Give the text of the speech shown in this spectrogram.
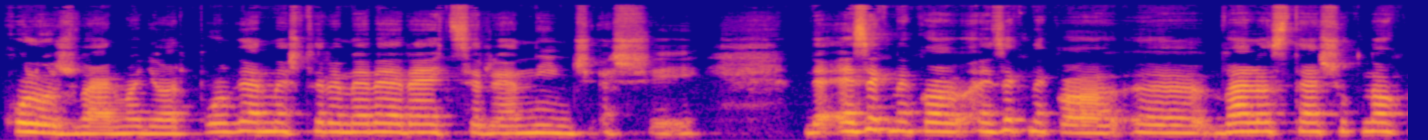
Kolozsvár magyar polgármestere, mert erre egyszerűen nincs esély. De ezeknek a, ezeknek a választásoknak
